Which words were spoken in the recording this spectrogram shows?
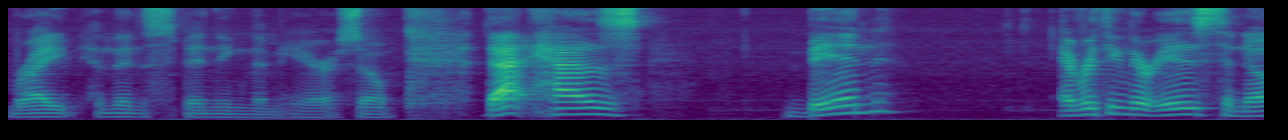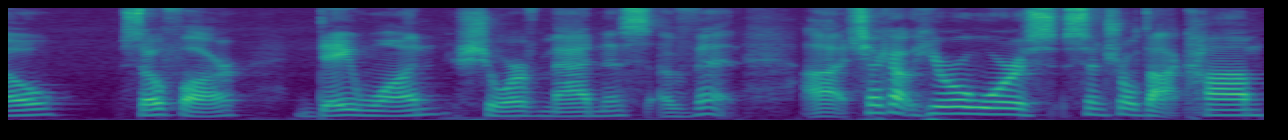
right, and then spending them here. So that has been everything there is to know so far day one Shore of Madness event. Uh, check out HeroWarsCentral.com.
